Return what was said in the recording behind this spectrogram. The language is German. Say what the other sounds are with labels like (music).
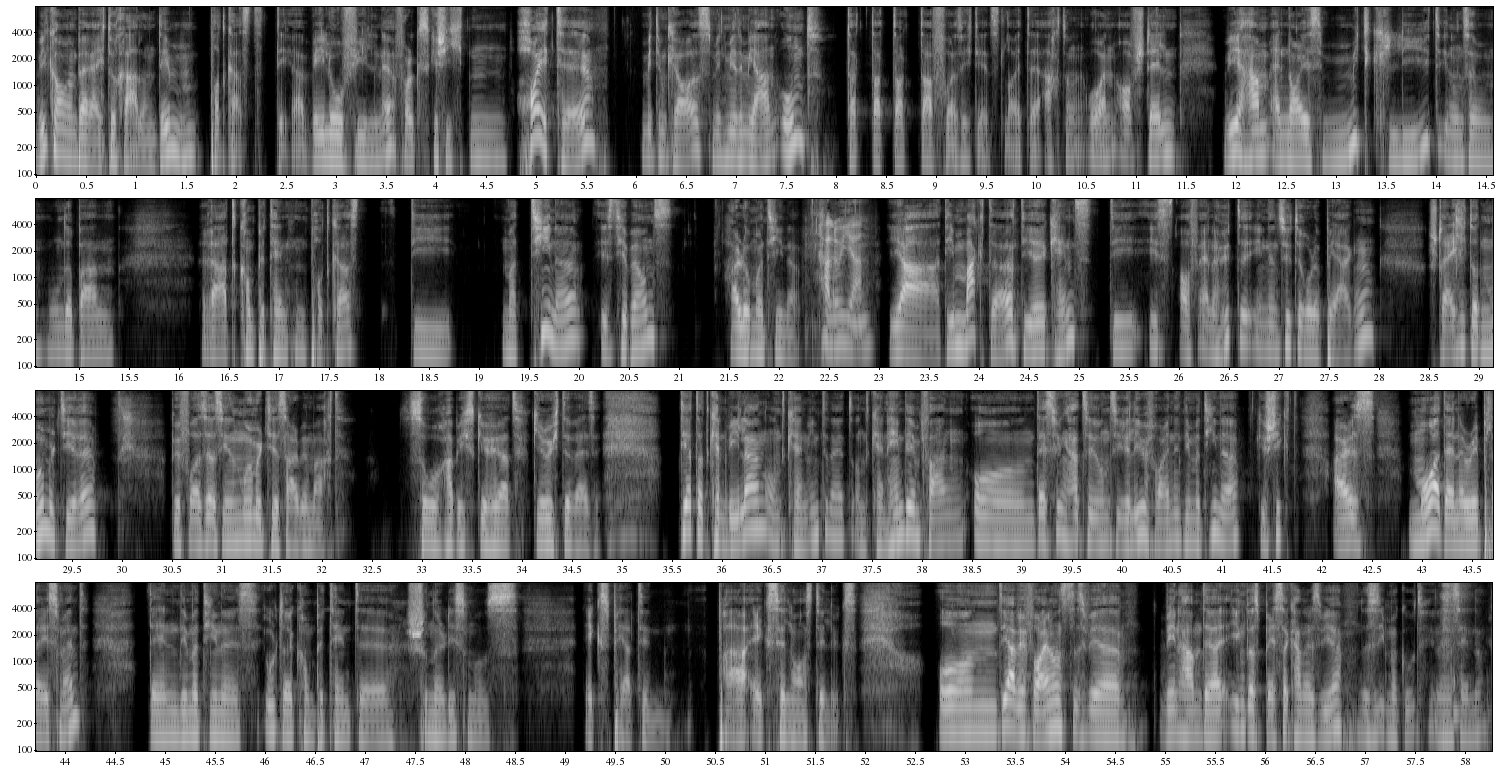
Willkommen bei Reich durch Radeln, dem Podcast der velophilen Erfolgsgeschichten. Heute mit dem Klaus, mit mir, dem Jan und, da, da, da, da, Vorsicht jetzt, Leute, Achtung, Ohren aufstellen. Wir haben ein neues Mitglied in unserem wunderbaren, radkompetenten Podcast. Die Martina ist hier bei uns. Hallo Martina. Hallo Jan. Ja, die Magda, die ihr kennt, die ist auf einer Hütte in den Südtiroler Bergen, streichelt dort Murmeltiere, bevor sie aus ihnen Murmeltiersalbe macht. So habe ich es gehört, gerüchteweise. Die hat dort kein WLAN und kein Internet und kein Handyempfang und deswegen hat sie uns ihre liebe Freundin, die Martina, geschickt als More Than a Replacement, denn die Martina ist ultrakompetente Journalismus-Expertin par excellence deluxe. Und ja, wir freuen uns, dass wir wen haben, der irgendwas besser kann als wir. Das ist immer gut in einer Sendung.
